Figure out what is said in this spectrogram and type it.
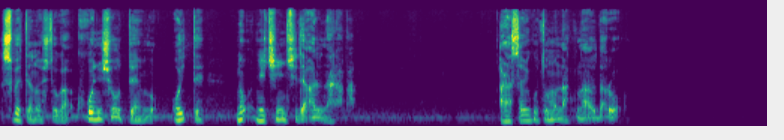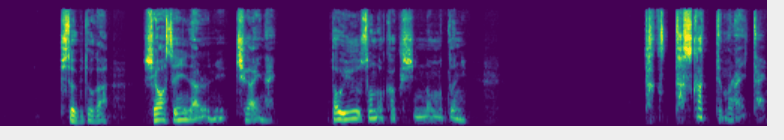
全ての人がここに焦点を置いての日々であるならば争い事もなくなるだろう。人々が幸せになるに違いない。というその確信のもとに助かってもらいたい。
